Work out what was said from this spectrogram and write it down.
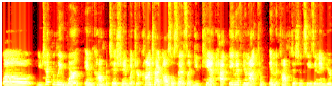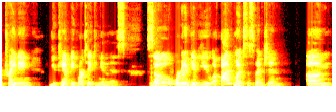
well, you technically weren't in competition, but your contract also says like you can't have even if you're not com- in the competition season and you're training, you can't be partaking in this. So mm-hmm. we're gonna give you a five month suspension. Um,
